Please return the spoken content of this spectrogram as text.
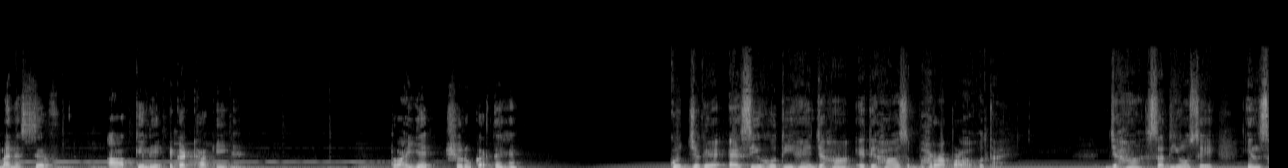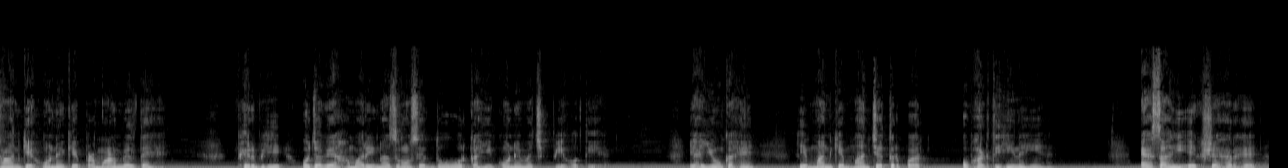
मैंने सिर्फ़ आपके लिए इकट्ठा की हैं। तो आइए शुरू करते हैं। कुछ जगह ऐसी होती हैं जहाँ इतिहास भरा पड़ा होता है, जहाँ सदियों से इंसान के होने के प्रमाण मिलते हैं। फिर भी वो जगह हमारी नज़रों से दूर कहीं कोने में छिपी होती है। या यूँ कहें कि मन के मानचित्र पर उभरती ही नहीं है। ऐसा ही एक शहर है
